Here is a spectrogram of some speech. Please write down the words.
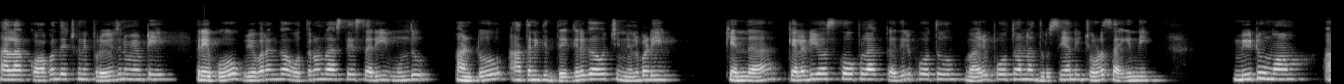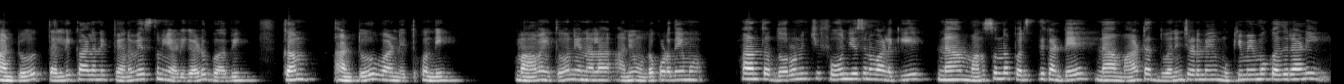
అలా కోపం తెచ్చుకునే ప్రయోజనం ఏమిటి? రేపు వివరంగా ఉత్తరం రాస్తే సరి ముందు అంటూ అతనికి దగ్గరగా వచ్చి నిలబడి కింద కెలడియోస్కోప్లా కదిలిపోతూ మారిపోతున్న దృశ్యాన్ని చూడసాగింది. మీటూ మామ్ అంటూ తల్లి కాళ్ళని పెనవేసుకుని అడిగాడు బాబీ. కమ్ అంటూ వాణ్ణి ఎత్తుకుంది మామయ్యతో నేను అలా అని ఉండకూడదేమో. అంత దూరం నుంచి ఫోన్ చేసిన వాళ్ళకి నా మనసున్న పరిస్థితి కంటే నా మాట ధ్వనించడమే ముఖ్యమేమో కదు రాణి.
